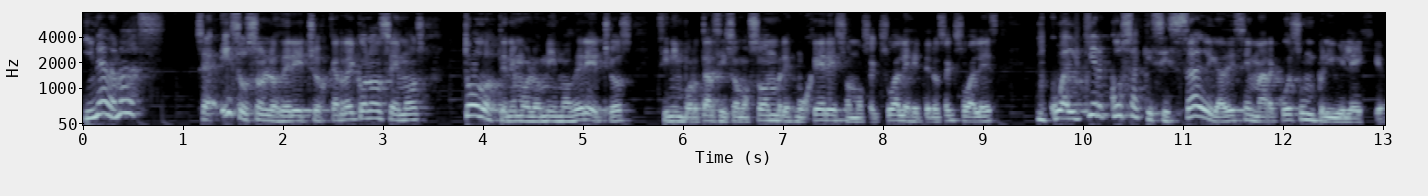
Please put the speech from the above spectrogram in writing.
y nada más. O sea, esos son los derechos que reconocemos todos tenemos los mismos derechos, sin importar si somos hombres, mujeres, homosexuales, heterosexuales, y cualquier cosa que se salga de ese marco es un privilegio.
